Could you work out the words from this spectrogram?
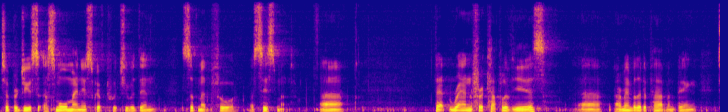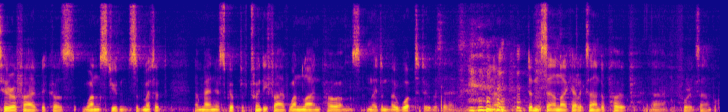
to produce a small manuscript, which you would then submit for assessment. Uh, that ran for a couple of years. Uh, I remember the department being terrified because one student submitted a manuscript of 25 one line poems and they didn't know what to do with that. You know, didn't sound like Alexander Pope, uh, for example.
